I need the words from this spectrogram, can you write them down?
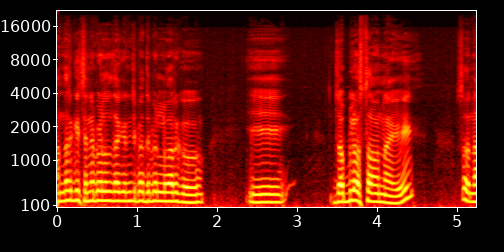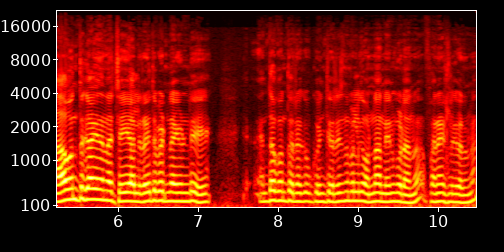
అందరికీ చిన్నపిల్లల దగ్గర నుంచి పెద్ద పిల్లల వరకు ఈ జబ్బులు వస్తూ ఉన్నాయి. సో నా వంతుగా ఏదైనా చేయాలి రైతు పెట్టిన ఉండి ఎంతో కొంత నాకు కొంచెం రీజనబుల్గా ఉన్నాను నేను కూడాను ఫైనాన్షియల్గాను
